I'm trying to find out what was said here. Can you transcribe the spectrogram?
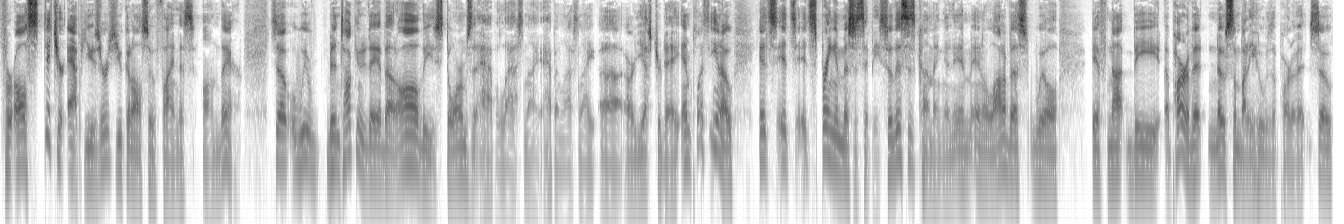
for all Stitcher app users, you can also find us on there. So we've been talking today about all these storms that happened last night, happened last night uh, or yesterday, and plus, you know, it's it's it's spring in Mississippi, so this is coming, and and, and a lot of us will. If not be a part of it, know somebody who was a part of it. So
